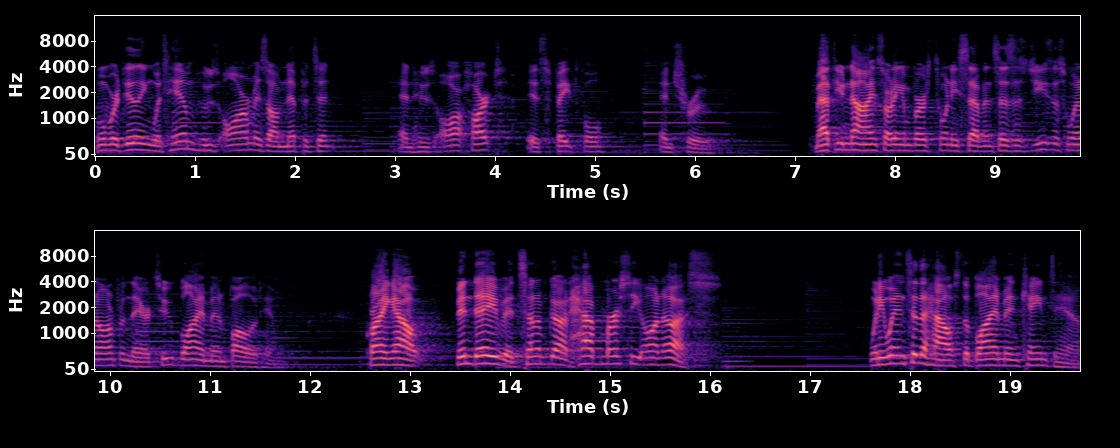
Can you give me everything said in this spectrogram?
when we're dealing with Him whose arm is omnipotent and whose heart is faithful and true. Matthew 9, starting in verse 27, says, As Jesus went on from there, two blind men followed him, crying out, Ben David, Son of God, have mercy on us. When he went into the house, the blind men came to him.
